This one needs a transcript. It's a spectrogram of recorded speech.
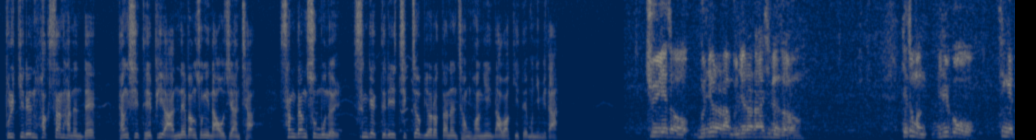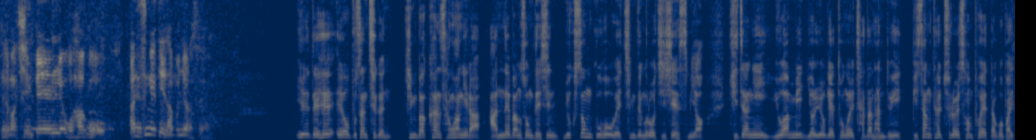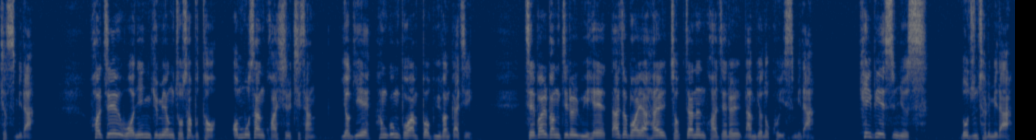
불길은 확산하는데 당시 대피 안내 방송이 나오지 않자 상당수 문을 승객들이 직접 열었다는 정황이 나왔기 때문입니다. 주위에서 문 열어라, 문 열어라 하시면서 계속 막 밀고 승객들을 막 짐 빼려고 하고 아니 승객들이 다 문 열었어요. 이에 대해 에어부산 측은 긴박한 상황이라 안내 방송 대신 육성 구호 외침 등으로 지시했으며 기장이 유압 및 연료 개통을 차단한 뒤 비상 탈출을 선포했다고 밝혔습니다. 화재 원인 규명 조사부터 업무상 과실치상, 여기에 항공보안법 위반까지 재발 방지를 위해 따져봐야 할 적잖은 과제를 남겨놓고 있습니다. KBS 뉴스 노준철입니다.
